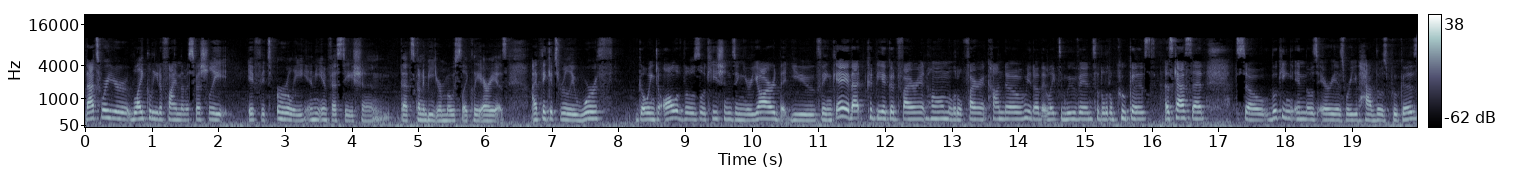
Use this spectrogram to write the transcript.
That's where you're likely to find them, especially if it's early in the infestation, that's going to be your most likely areas. I think it's really worth going to all of those locations in your yard that you think, hey, that could be a good fire ant home, a little fire ant condo. You know, they like to move into the little pukas, as Cas said. So, looking in those areas where you have those pukas,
